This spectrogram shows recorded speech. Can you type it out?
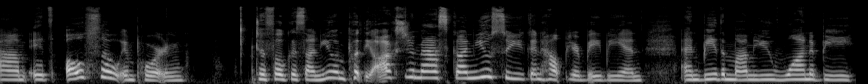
um, it's also important to focus on you and put the oxygen mask on you so you can help your baby and and be the mom you want to be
